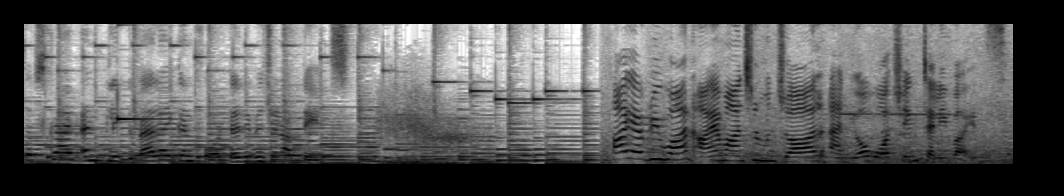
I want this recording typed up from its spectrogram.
Subscribe and click the bell icon for television updates. Hi everyone, I am Anshul Munjal and you're watching Telebytes.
